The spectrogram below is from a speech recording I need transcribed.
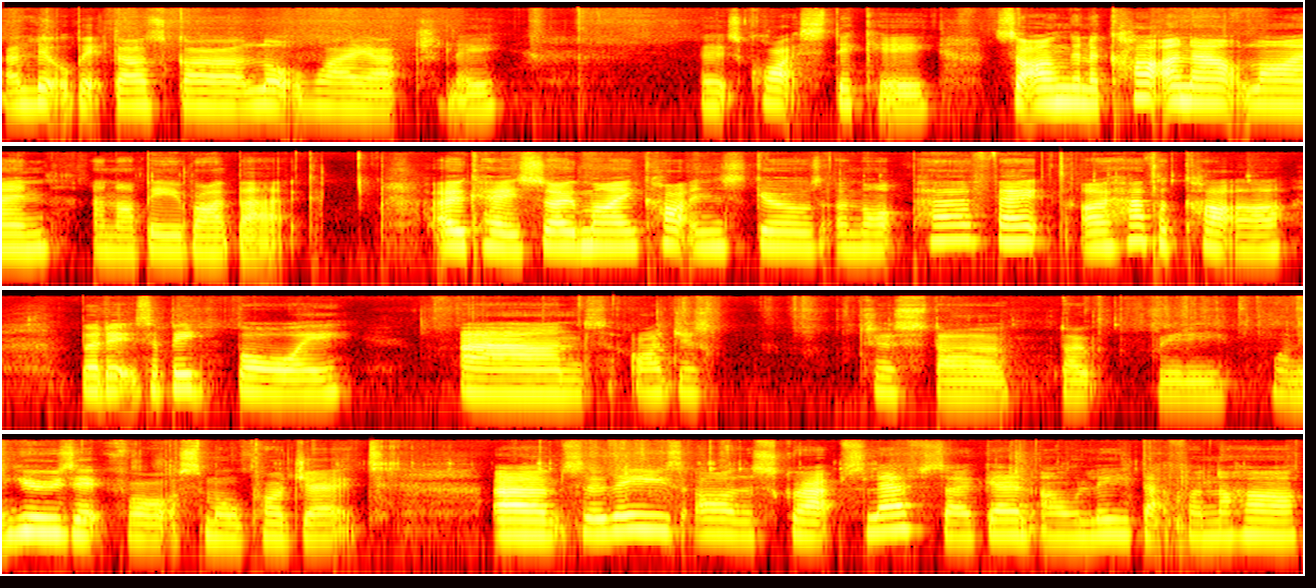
a little bit does go a lot way actually it's quite sticky. So I'm going to cut an outline and I'll be right back. Okay so my cutting skills are not perfect. I have a cutter but it's a big boy and I just just uh, don't really want to use it for a small project. Um, so these are the scraps left. So again I'll leave that for another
